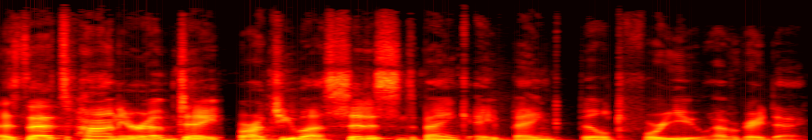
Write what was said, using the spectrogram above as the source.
As that's Pioneer Update, brought to you by Citizens Bank, a bank built for you. Have a great day.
